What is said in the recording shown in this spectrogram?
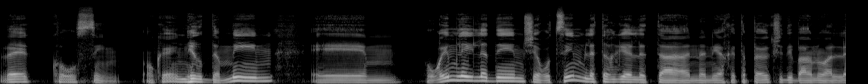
וקורסים, אוקיי? נרדמים, אה, הורים לילדים שרוצים לתרגל את ה... נניח את הפרק שדיברנו על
